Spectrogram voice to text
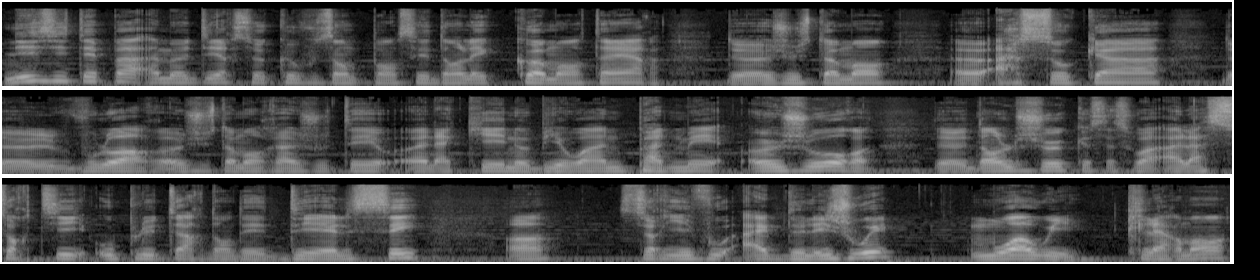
N'hésitez pas à me dire ce que vous en pensez dans les commentaires de justement euh, Ahsoka, de vouloir euh, justement rajouter Anakin, Obi-Wan, Padmé un jour dans le jeu, que ce soit à la sortie ou plus tard dans des DLC. Hein. Seriez-vous hype de les jouer? Moi oui clairement,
